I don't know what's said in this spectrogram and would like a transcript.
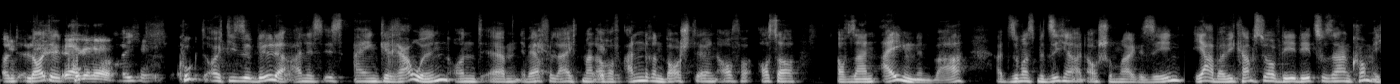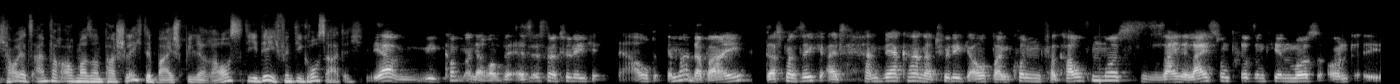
Und Leute, guckt, ja, genau. euch, guckt euch diese Bilder an. Es ist ein Grauen. Und ähm, wer vielleicht mal auch auf anderen Baustellen auf, außer auf seinen eigenen war, hat sowas mit Sicherheit auch schon mal gesehen. Ja, aber wie kamst du auf die Idee zu sagen, komm, ich hau jetzt einfach auch mal so ein paar schlechte Beispiele raus? Die Idee, ich finde die großartig. Ja, wie kommt man darauf? Es ist natürlich auch immer dabei, dass man sich als Handwerker natürlich auch beim Kunden verkaufen muss, seine Leistung präsentieren muss und äh,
